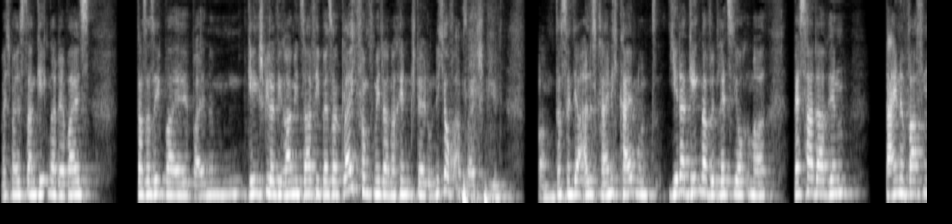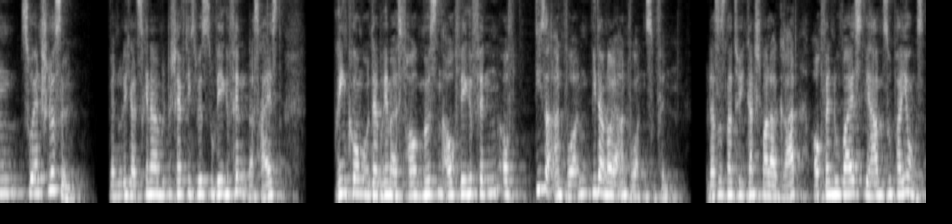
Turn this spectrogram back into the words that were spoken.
Manchmal ist da ein Gegner, der weiß, dass er sich bei, bei einem Gegenspieler wie Ramin Safi besser gleich fünf Meter nach hinten stellt und nicht auf Abseits spielt. Ähm, das sind ja alles Kleinigkeiten und jeder Gegner wird letztlich auch immer besser darin, deine Waffen zu entschlüsseln. Wenn du dich als Trainer damit beschäftigst, wirst du Wege finden. Das heißt, Brinkum und der Bremer SV müssen auch Wege finden, auf diese Antworten wieder neue Antworten zu finden. Und das ist natürlich ein ganz schmaler Grad, auch wenn du weißt, wir haben super Jungs.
